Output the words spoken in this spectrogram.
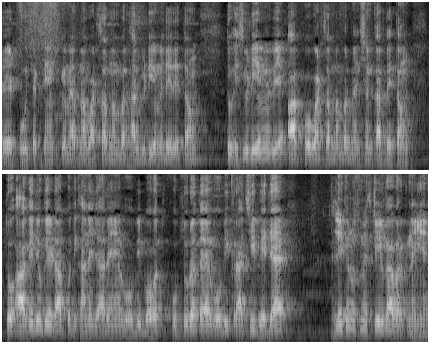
रेट पूछ सकते हैं, क्योंकि मैं अपना व्हाट्सअप नंबर हर वीडियो में दे देता हूँ। तो इस वीडियो में भी आपको व्हाट्सअप नंबर मेंशन कर देता हूँ। तो आगे जो गेट आपको दिखाने जा रहे हैं, वो भी बहुत खूबसूरत है, वो भी कराची भेजा है, लेकिन उसमें स्टील का वर्क नहीं है।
